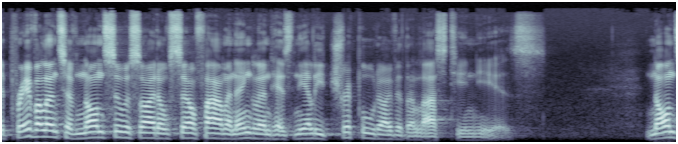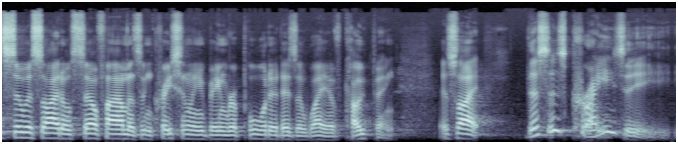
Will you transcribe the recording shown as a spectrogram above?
The prevalence of non suicidal self harm in England has nearly tripled over the last 10 years. Non suicidal self harm is increasingly being reported as a way of coping. It's like, this is crazy.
